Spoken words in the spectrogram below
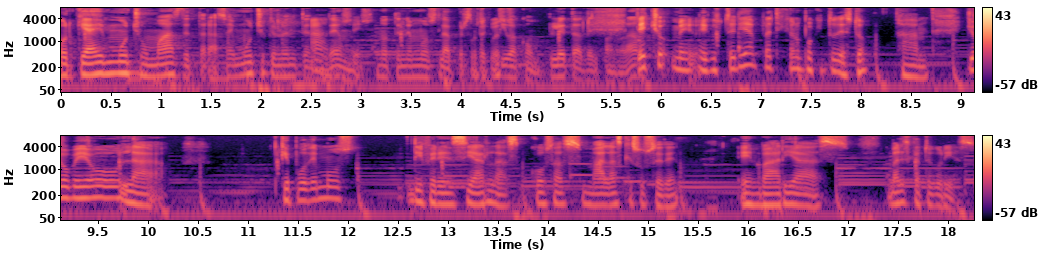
porque hay mucho más detrás, hay mucho que no ah, entendemos, no tenemos la perspectiva completa del panorama. De hecho, me, gustaría platicar un poquito de esto. yo veo la que podemos diferenciar las cosas malas que suceden en varias, varias categorías.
